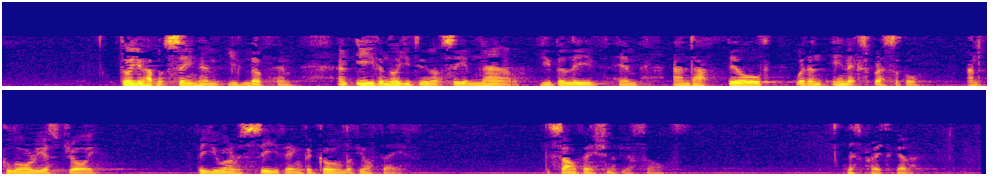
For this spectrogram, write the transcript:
Though you have not seen him, you love him. And even though you do not see him now, you believe him and are filled with an inexpressible and glorious joy For you are receiving the goal of your faith, the salvation of your souls. Let's pray together.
